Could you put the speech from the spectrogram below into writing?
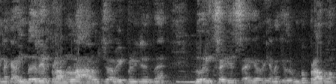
எனக்கு ஐம்பதுலேயே ப்ராப்ளம்லாம் ஆரம்பிச்சு தான் வெயிட் பண்ணிட்டு இருந்தேன். டூரிங் சர்வீஸ் எனக்கு ரொம்ப ப்ராப்ளம்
